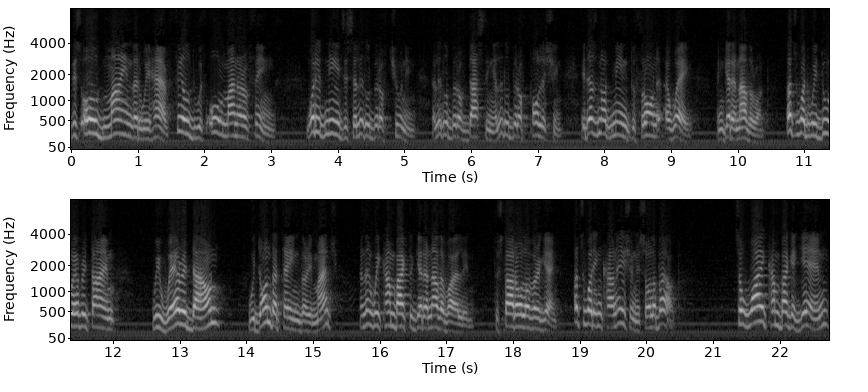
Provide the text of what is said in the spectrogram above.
this old mind that we have, filled with all manner of things, what it needs is a little bit of tuning, a little bit of dusting, a little bit of polishing. It does not mean to throw it away and get another one. That's what we do every time we wear it down, we don't attain very much, and then we come back to get another violin, to start all over again. That's what incarnation is all about. So why come back again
